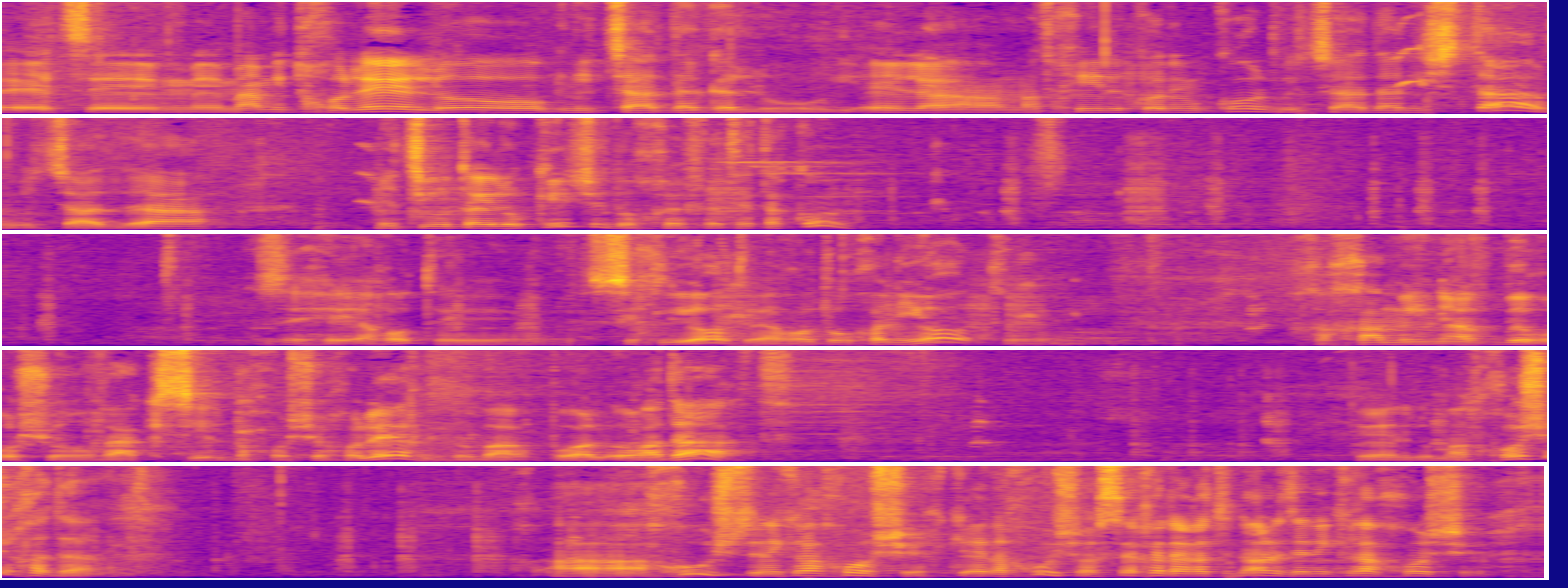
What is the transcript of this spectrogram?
בעצם מה מתחולל לא מצד הגלוי, אלא מתחיל קודם כל מצד הנסתר, מצד המציאות האלוקית שדוחפת את הכל. זה הערות אה, שכליות, הערות רוחניות. חכם עיניו בראשו והכסיל בחושך הולך, מדובר פה על אור הדעת. כן, לעומת חושך הדעת. החוש זה נקרא חושך, כן, החוש, השכל הרציונלי זה נקרא חושך.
